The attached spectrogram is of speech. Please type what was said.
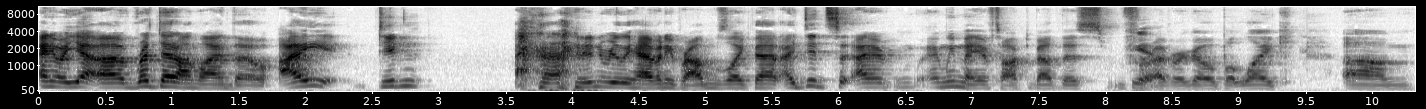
anyway, yeah. Uh, Red Dead Online though, I didn't. I didn't really have any problems like that. I did. I and we may have talked about this Yeah. forever ago, but like, um,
